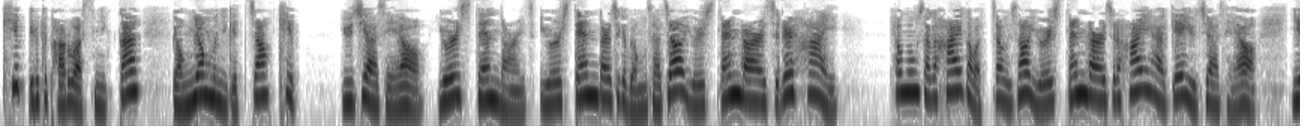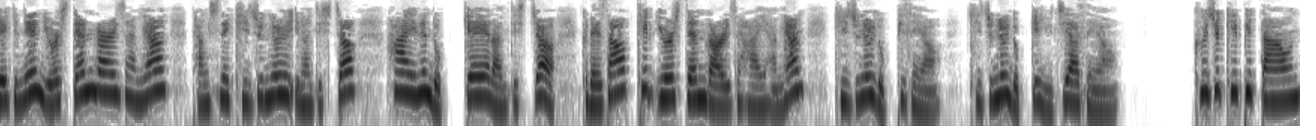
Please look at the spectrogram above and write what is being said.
keep 이렇게 바로 왔으니까 명령문이겠죠. keep. 유지하세요. Your standards. Your standards가 명사죠. Your standards를 high. 형용사가 high가 왔죠. 그래서 your standards를 high하게 유지하세요. 이 얘기는 your standards 하면 당신의 기준을 이란 뜻이죠. high는 높게 라는 뜻이죠. 그래서 keep your standards high 하면 기준을 높이세요. 기준을 높게 유지하세요. Could you keep it down?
